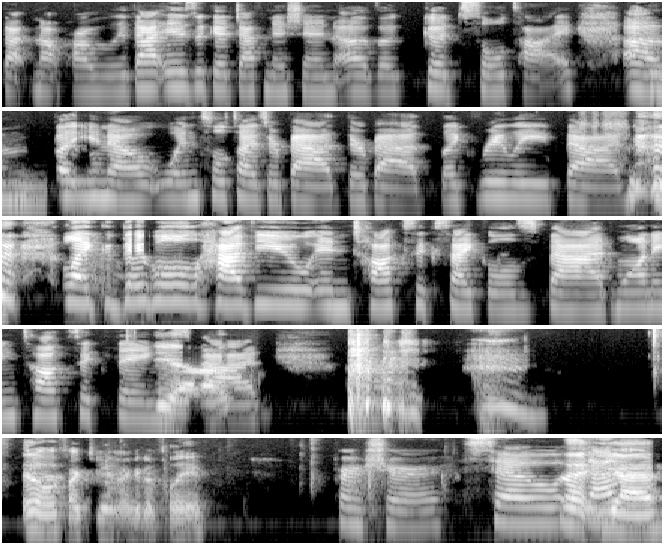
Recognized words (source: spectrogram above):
that not probably that is a good definition of a good soul tie um Mhm. but you know when soul ties are bad they're bad like really bad like they will have you in toxic cycles bad wanting toxic things Yeah. bad um, It'll affect you negatively. for sure so But yes,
